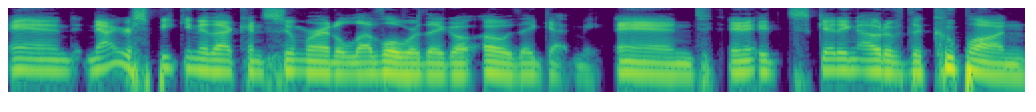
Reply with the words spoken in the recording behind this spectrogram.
And now you're speaking to that consumer at a level where they go oh they get me. And, and it's getting out of the coupon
